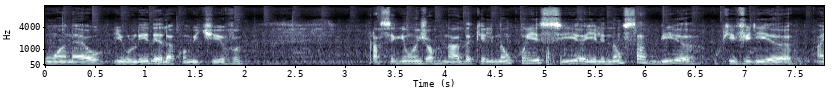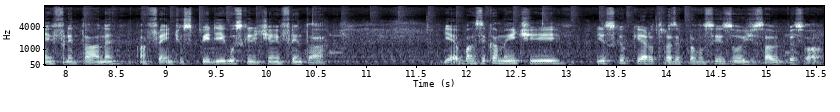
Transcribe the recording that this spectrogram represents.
um, Anel e o líder da comitiva para seguir uma jornada que ele não conhecia e ele não sabia o que viria a enfrentar, né, à frente, os perigos que ele tinha a enfrentar. E é basicamente isso que eu quero trazer para vocês hoje, sabe, pessoal?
